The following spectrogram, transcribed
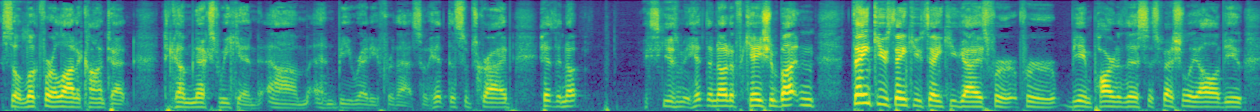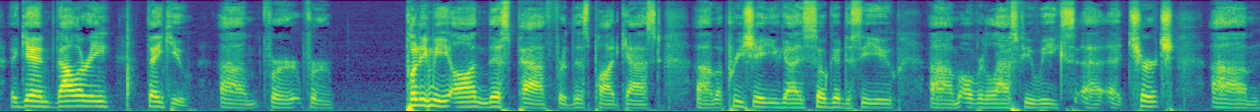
So look for a lot of content to come next weekend um, and be ready for that. So hit the subscribe, hit the note. Excuse me, hit the notification button. Thank you, thank you, thank you guys for, for being part of this, especially all of you. Again, Valerie, thank you um, for for putting me on this path for this podcast. Um, appreciate you guys. So good to see you um, over the last few weeks uh, at church. Um,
